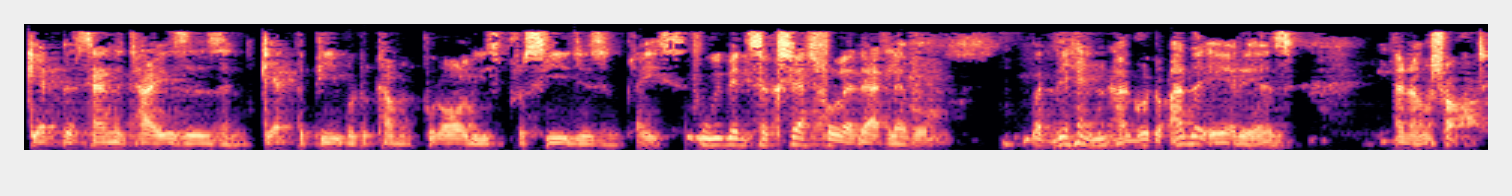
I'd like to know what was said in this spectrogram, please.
get the sanitizers and get the people to come and put all these procedures in place. We've been successful at that level. But then I go to other areas and I'm shocked.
